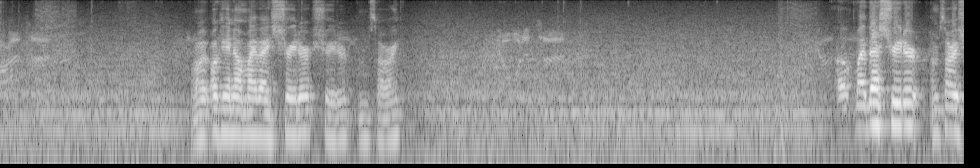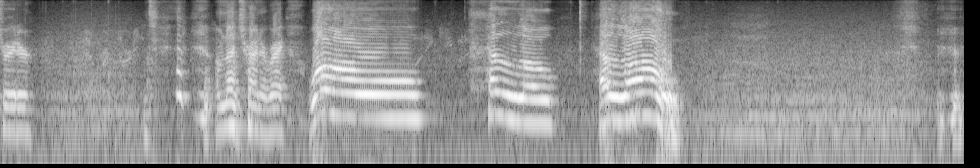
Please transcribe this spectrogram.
All right, side. Oh, Oh, okay, no, my bad. Straighter, straighter. I'm sorry. Oh, my bad, Schrader. I'm sorry, Schrader. I'm not trying to wreck. Whoa! Hello! Hello!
